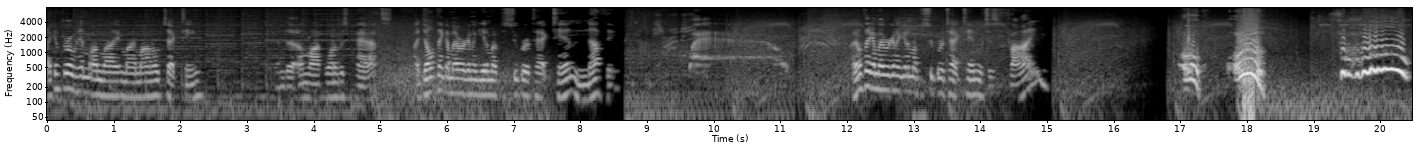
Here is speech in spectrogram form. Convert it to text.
I can throw him on my, my Mono Tech team and uh, unlock one of his paths. I don't think I'm ever going to get him up to Super Attack 10. Nothing. I don't think I'm ever going to get him up to Super Attack 10, which is fine. Oh! Oh! oh!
